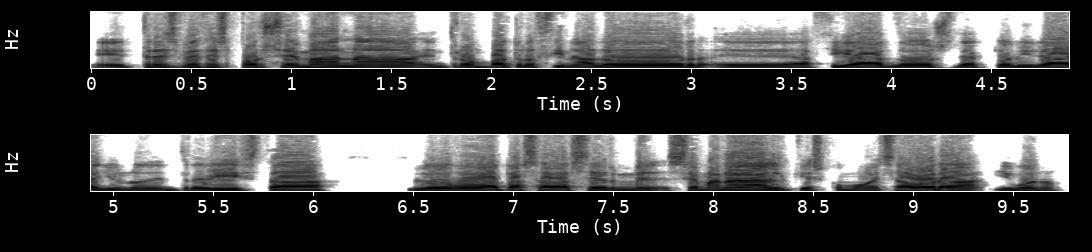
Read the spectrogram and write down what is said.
eh, tres veces por semana, entró un patrocinador, eh, hacía dos de actualidad y uno de entrevista, luego ha pasado a ser semanal, que es como es ahora, y bueno,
